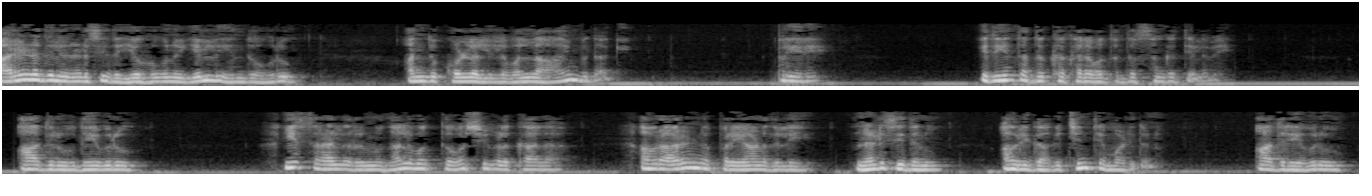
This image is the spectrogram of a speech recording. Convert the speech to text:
ಅರಣ್ಯದಲ್ಲಿ ನಡೆಸಿದ ಯೋಹವನ್ನು ಎಲ್ಲಿ ಎಂದು ಅವರು ಅಂದುಕೊಳ್ಳಲಿಲ್ಲವಲ್ಲ ಎಂಬುದಾಗಿ. ಪ್ರಿಯರೇ, ಇದು ಎಂಥ ದುಃಖಕರವಾದಂತಹ ಸಂಗತಿಯಲ್ಲವೇ? ಆದರೂ ದೇವರು ಈ ಸರಳರನ್ನು ನಲವತ್ತು ವರ್ಷಗಳ ಕಾಲ ಅವರ ಅರಣ್ಯ ಪ್ರಯಾಣದಲ್ಲಿ ನಡೆಸಿದನು, ಅವರಿಗಾಗಿ ಚಿಂತೆ ಮಾಡಿದನು. ಆದರೆ ಅವರು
